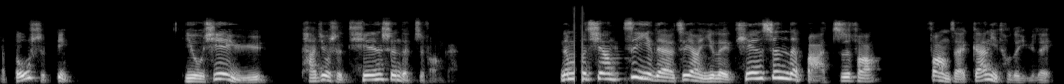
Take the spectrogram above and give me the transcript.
它都是病，有些鱼它就是天生的脂肪肝。那么像这一类这样一类天生的把脂肪放在肝里头的鱼类，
